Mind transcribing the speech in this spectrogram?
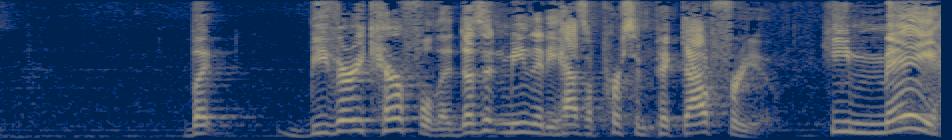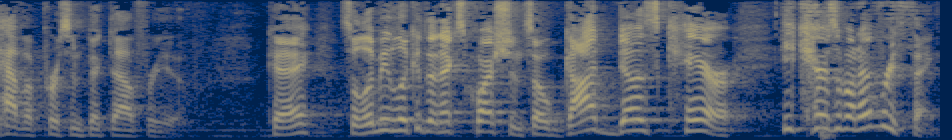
But be very careful. That doesn't mean that He has a person picked out for you. He may have a person picked out for you. Okay? So let me look at the next question. So God does care. He cares about everything.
